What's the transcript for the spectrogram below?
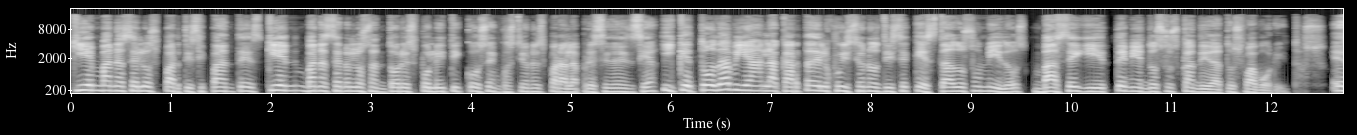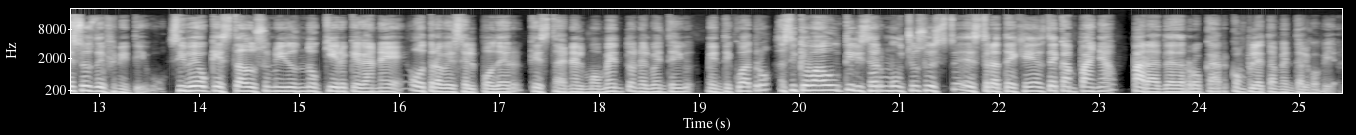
quién van a ser los participantes, quién van a ser los actores políticos en cuestiones para la presidencia y que todavía la carta del juicio nos dice que Estados Unidos va a seguir teniendo sus candidatos favoritos. Eso es definitivo. Si veo que Estados Unidos no quiere que gane otra vez el poder que está en el momento, en el 2024, así que va a utilizar mucho sus estrategias de campaña para derrocar completamente al gobierno.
